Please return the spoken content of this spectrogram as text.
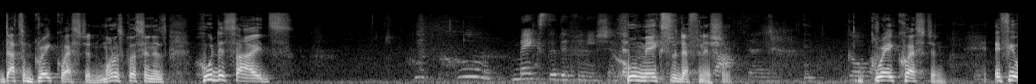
that's a great question. Mona's question is who decides Who, who makes the definition? Who makes the definition? adopt and go by? Great question. If you're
